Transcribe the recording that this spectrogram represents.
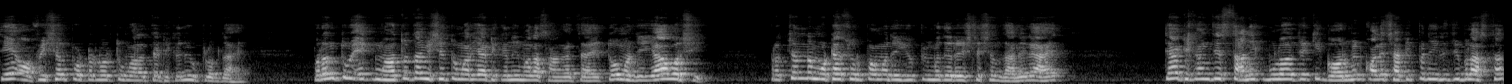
ते ऑफिशियल पोर्टलवर तुम्हाला त्या ठिकाणी उपलब्ध आहे. परंतु एक महत्त्वाचा विषय तुम्हाला या ठिकाणी मला सांगायचा आहे तो म्हणजे यावर्षी प्रचंड मोठ्या स्वरूपामध्ये यू पीमध्ये रजिस्ट्रेशन झालेले आहेत. त्या ठिकाणचे स्थानिक मुलं जे की गव्हर्मेंट कॉलेजसाठी पण इलिजिबल असतात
